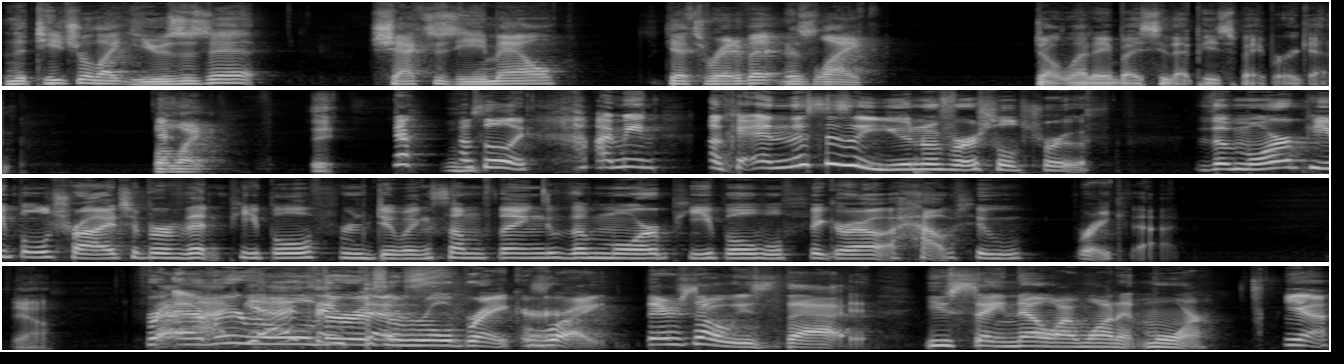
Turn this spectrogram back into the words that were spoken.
And the teacher like uses it, checks his email, gets rid of it, and is like, don't let anybody see that piece of paper again. But like, it- Yeah, absolutely. I mean, okay, and this is a universal truth. The more people try to prevent people from doing something, the more people will figure out how to break that. yeah. For every I rule, think there is a rule breaker. Right. There's always that. You say no, I want it more. Yeah.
